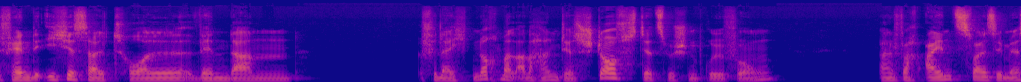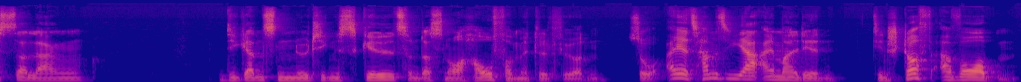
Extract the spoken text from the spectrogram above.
fände ich es halt toll, wenn dann vielleicht nochmal anhand des Stoffs der Zwischenprüfung einfach ein, zwei Semester lang die ganzen nötigen Skills und das Know-how vermittelt würden. So, ah, jetzt haben Sie ja einmal den, den Stoff erworben.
